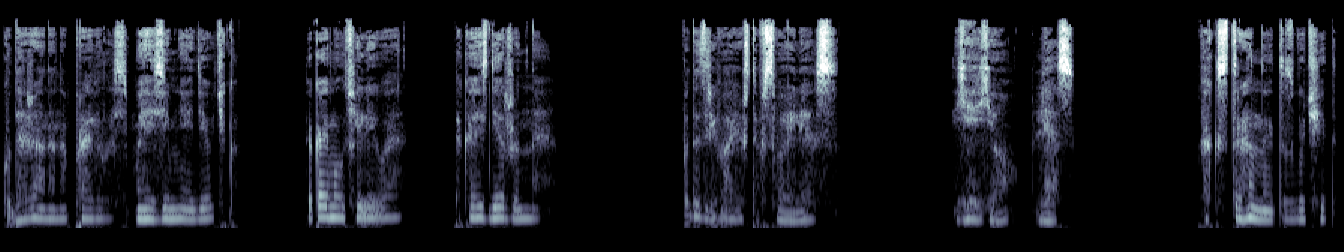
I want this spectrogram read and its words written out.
Куда же она направилась, моя зимняя девочка? Такая молчаливая, такая сдержанная. Подозреваю, что в свой лес. Ее лес. Как странно это звучит.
